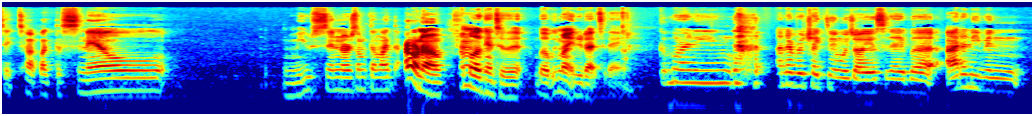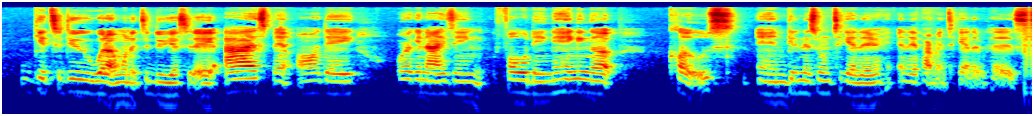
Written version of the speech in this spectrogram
TikTok. Like the snail mucin or something like that. I don't know. I'm to look into it. But we might do that today. Good morning. I never checked in with y'all yesterday. But I didn't even get to do what I wanted to do yesterday. I spent all day organizing, folding, hanging up clothes and getting this room together and the apartment together because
